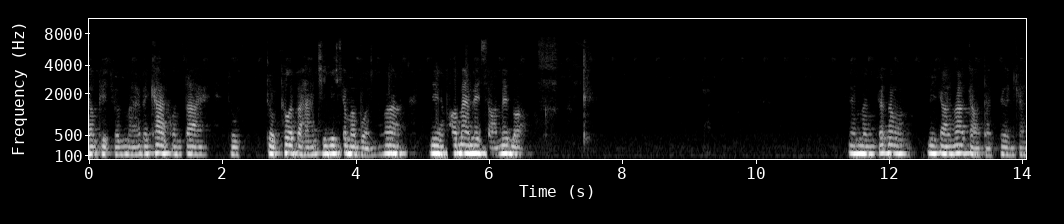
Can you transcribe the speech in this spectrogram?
ทำผิดกฎหมายไปฆ่าคนตาย ถูกถูกโทษประหารชีวิตก็มาบ่นว่า เนี่ยพ่อแม่ไม่สอนไม่บอกงั้นมันก็ต้องมีการว่ากล่าวตักเตือนกัน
